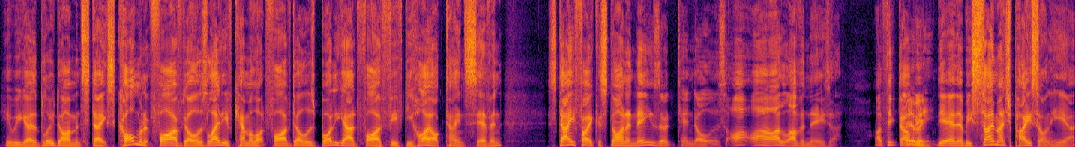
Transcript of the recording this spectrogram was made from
Here we go. The Blue Diamond Stakes. Coleman at five dollars. Lady of Camelot five dollars. Bodyguard five fifty. High Octane seven. Stay focused nine. And Anisa at ten dollars. I, I I love Anisa. I think they'll really? be yeah. There'll be so much pace on here.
